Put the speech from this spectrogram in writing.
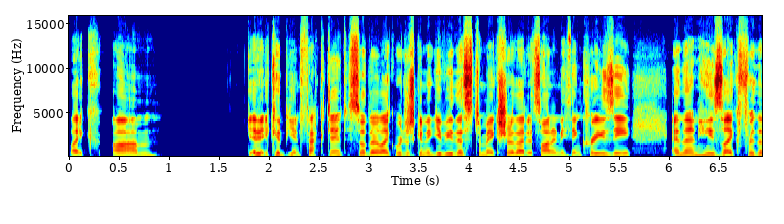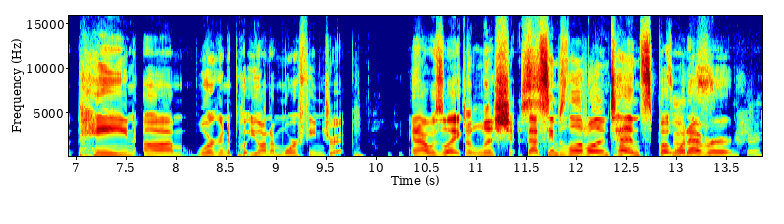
like um it, it could be infected. So they're like, we're just gonna give you this to make sure that it's not anything crazy. And then he's like, for the pain, um, we're gonna put you on a morphine drip. And I was like, Delicious. that seems a little intense, but Sounds- whatever. Okay.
